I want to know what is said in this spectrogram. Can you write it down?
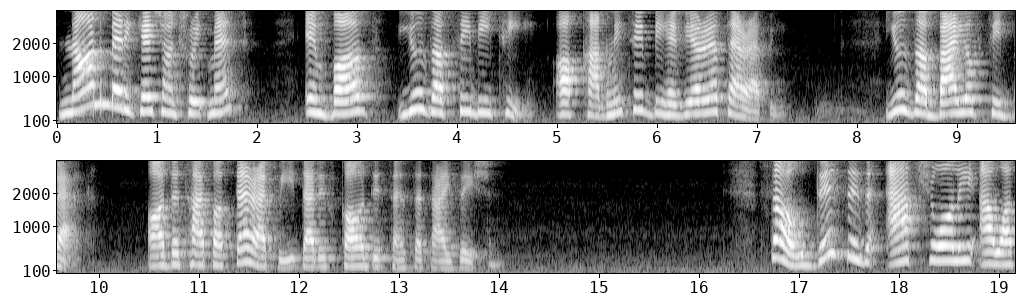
Non medication treatment involves use of CBT or cognitive behavioral therapy. Use of biofeedback or the type of therapy that is called desensitization. So, this is actually our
